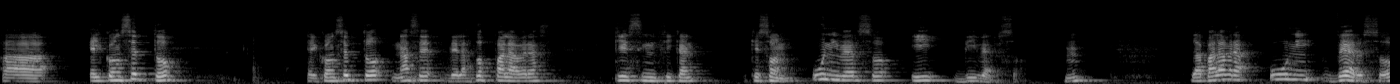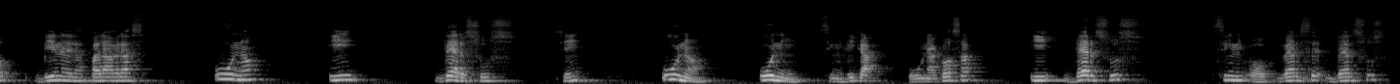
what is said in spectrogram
Ah, el concepto, el concepto nace de las dos palabras que significan, que son universo y diverso. La palabra universo viene de las palabras uno y versus, ¿sí? Uno, uni significa una cosa y versus o verse, versus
